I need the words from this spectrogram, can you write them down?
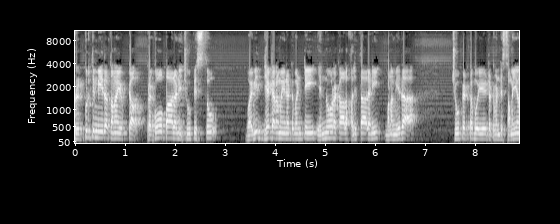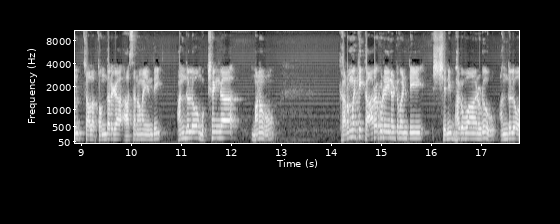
ప్రకృతి మీద తన యొక్క ప్రకోపాలని చూపిస్తూ వైవిధ్యకరమైనటువంటి ఎన్నో రకాల ఫలితాలని మన మీద చూపెట్టబోయేటటువంటి సమయం చాలా తొందరగా ఆసనమైంది అందులో ముఖ్యంగా మనం కర్మకి కారకుడైనటువంటి శని భగవానుడు అందులో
